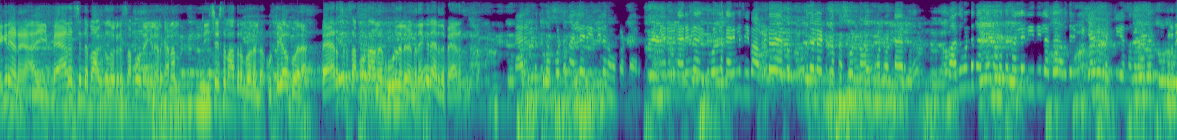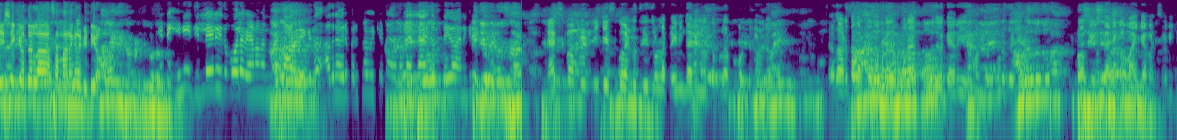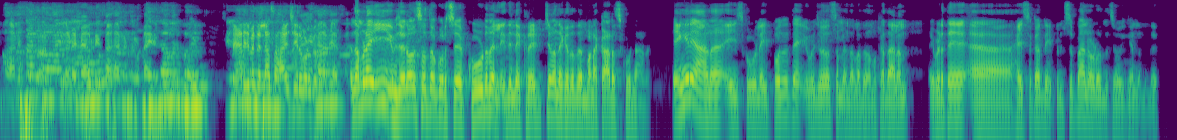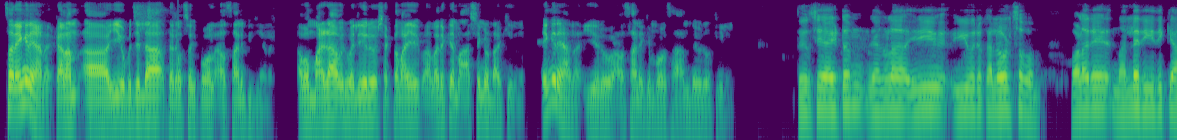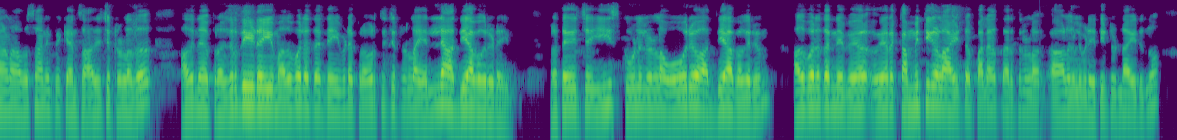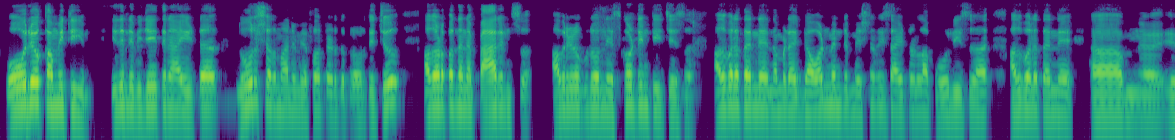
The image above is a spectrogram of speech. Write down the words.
എങ്ങനെയാണ്? ഈ പാരന്റ്സിന്റെ ഭാഗത്തുള്ള ഒരു സപ്പോർട്ട് എങ്ങനെയാണ്? കാരണം ടീച്ചേഴ്സ് മാത്രം പോരല്ലോ. കുട്ടികളും പോരാ. പാരന്റ്സിന്റെ സപ്പോർട്ടാണ് കൂടുതൽ വേണ്ടത്. എങ്ങനെയായിരുന്നു പാരന്റ്സിന്റെ സപ്പോർട്ട് നല്ല രീതിയിൽ നമുക്കുണ്ടായിരുന്നു കാര്യങ്ങൾ ഇതുപോലുള്ള കാര്യങ്ങൾ ചെയ്യുമ്പോൾ അവരുടേതായിട്ടുള്ള കൂടുതലായിട്ടുള്ള സപ്പോർട്ട് നമുക്കുണ്ടായിരുന്നു അപ്പൊ അതുകൊണ്ട് തന്നെ നമുക്ക് നല്ല രീതിയിൽ അത് അവതരിപ്പിക്കാനും പറ്റി എന്നുള്ളത് പ്രതീക്ഷയ്ക്കൊത്തുള്ള സമ്മാനങ്ങൾ കിട്ടിയോ? കിട്ടി. ഇനി ജില്ലയിൽ ഇതുപോലെ വേണമെന്ന് ആഗ്രഹിക്കുന്നു അതിന് അവർ പരിശ്രമിക്കട്ടെ അതിനുള്ള എല്ലാ ഇതും ദൈവം അനുഗ്രഹിക്കും മാക്സിമം ടീച്ചേഴ്സ് വേണ്ട രീതിയിലുള്ള ട്രെയിനിങ് കാര്യങ്ങളൊക്കെ പിള്ളേർക്ക് കൊടുക്കുന്നുണ്ട് അത് അടുത്ത വർഷം നമ്മൾ കുറെ കൂടുതൽ കെയർ ചെയ്തുകൊണ്ട് കൂടുതൽ പ്രോസസ്സും കാര്യങ്ങൾ വാങ്ങിക്കാൻ വേണ്ടി ശ്രമിക്കുന്നതാണ് എല്ലാവരുടെയും സഹകരണത്തിൽ ഉണ്ടായിരിക്കുന്നത് മാനേജ്മെന്റ് എല്ലാം സഹായം ചെയ്ത് കൊടുക്കുന്നത് നമ്മുടെ ഈ യുവജനോത്സവത്തെ കുറിച്ച് കൂടുതൽ ഇതിന്റെ ക്രെഡിറ്റ് വന്നിരിക്കുന്നത് മണക്കാട് സ്കൂളിലാണ് എങ്ങനെയാണ് ഈ സ്കൂളിലെ ഇപ്പോഴത്തെ യുവജനോത്സവം എന്നുള്ളത് നമുക്ക് എന്തായാലും ഇവിടുത്തെ ഹയർ സെക്കൻഡറി പ്രിൻസിപ്പാലിനോടൊന്ന് ചോദിക്കേണ്ടതുണ്ട്. സാർ എങ്ങനെയാണ്? കാരണം ഈ ഉപജില്ലാ തെരഞ്ഞെടുപ്പ് ഇപ്പോൾ അവസാനിപ്പിക്കുകയാണ്. അപ്പോൾ മഴ ഒരു വലിയൊരു ശക്തമായി വളരെയൊക്കെ ആശങ്ക ഉണ്ടാക്കിയിരുന്നു എങ്ങനെയാണ് ഈ ഒരു അവസാനിക്കുമ്പോൾ സാറിന്റെ ഒരു ഫീലിംഗ് തീർച്ചയായിട്ടും ഞങ്ങൾ ഈ ഈ ഒരു കലോത്സവം വളരെ നല്ല രീതിക്കാണ് അവസാനിപ്പിക്കാൻ സാധിച്ചിട്ടുള്ളത്. അതിന് പ്രകൃതിയുടെയും അതുപോലെ തന്നെ ഇവിടെ പ്രവർത്തിച്ചിട്ടുള്ള എല്ലാ അധ്യാപകരുടെയും പ്രത്യേകിച്ച് ഈ സ്കൂളിലുള്ള ഓരോ അധ്യാപകരും അതുപോലെ തന്നെ വേറെ കമ്മിറ്റികളായിട്ട് പല തരത്തിലുള്ള ആളുകൾ ഇവിടെ എത്തിയിട്ടുണ്ടായിരുന്നു. ഓരോ കമ്മിറ്റിയും ഇതിന്റെ വിജയത്തിനായിട്ട് നൂറ് ശതമാനം എഫേർട്ട് എടുത്ത് പ്രവർത്തിച്ചു. അതോടൊപ്പം തന്നെ പാരൻസ് അവരുടെ കൂടെ വന്ന എസ്കോട്ടിംഗ് ടീച്ചേഴ്സ് അതുപോലെ തന്നെ നമ്മുടെ ഗവൺമെന്റ് മെഷീനറീസ് ആയിട്ടുള്ള പോലീസുകാർ അതുപോലെ തന്നെ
